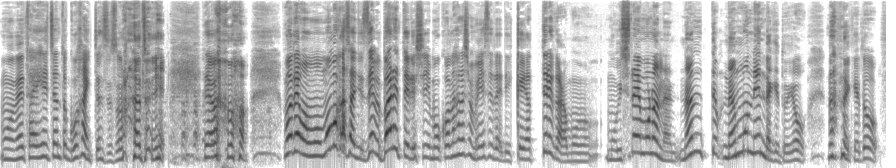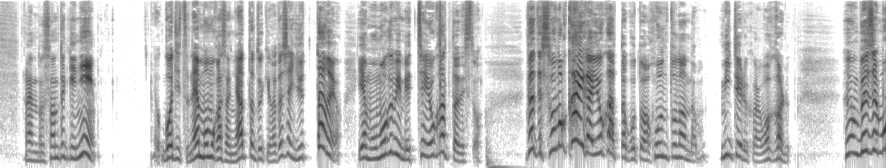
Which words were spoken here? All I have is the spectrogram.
あもうね太平ちゃんとご飯行ったんですよその後に。でももうまあでももう桃香さんに全部バレてるしもうこの話も A 世代で一回やってるからもうもう失い物はなんてなんもねえんだけどよ。なんだけどあのその時に後日ね桃香さんに会った時私は言ったのよ「いや桃組めっちゃ良かったです」と。だってその回が良かったことは本当なんだもん。見てるからわかる別に桃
